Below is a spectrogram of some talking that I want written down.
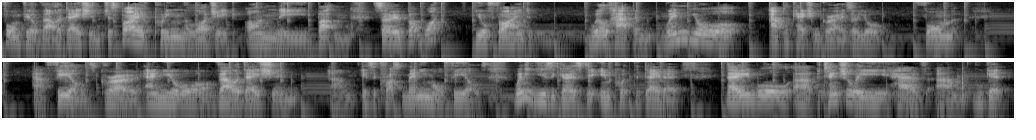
form field validation just by putting the logic on the button. So, but what you'll find will happen when your application grows or your form uh, fields grow and your validation um, is across many more fields. When a user goes to input the data, they will uh, potentially have um, will get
